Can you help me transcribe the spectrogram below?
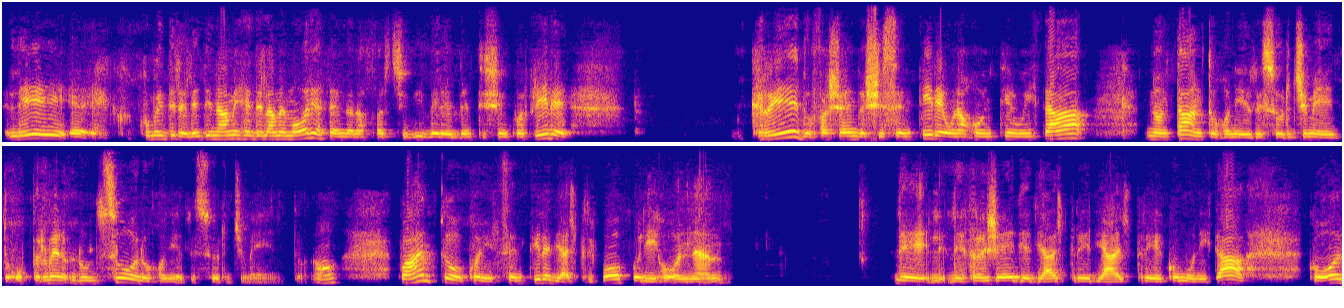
le, eh, dire, le dinamiche della memoria tendono a farci vivere il 25 aprile credo facendoci sentire una continuità non tanto con il risorgimento, o perlomeno non solo con il risorgimento, no? quanto con il sentire di altri popoli, con ehm, le, le, le tragedie di altre, di altre comunità, con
